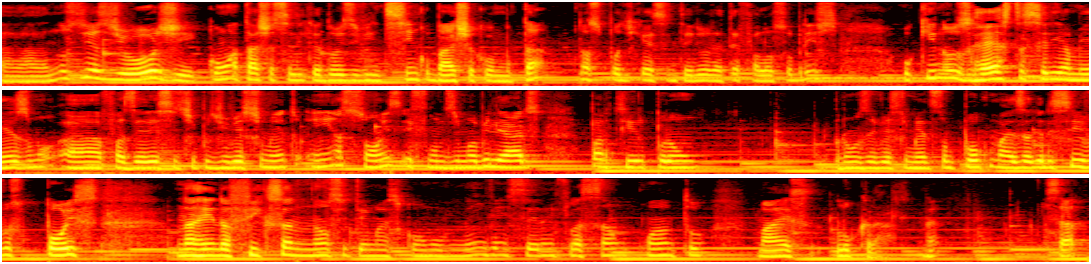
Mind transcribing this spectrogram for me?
Ah, nos dias de hoje, com a taxa Selic a 2,25 baixa como está, nosso podcast anterior até falou sobre isso, o que nos resta seria mesmo a fazer esse tipo de investimento em ações e fundos imobiliários, partir por um para uns investimentos um pouco mais agressivos, pois na renda fixa não se tem mais como nem vencer a inflação, quanto mais lucrar, né? Certo?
